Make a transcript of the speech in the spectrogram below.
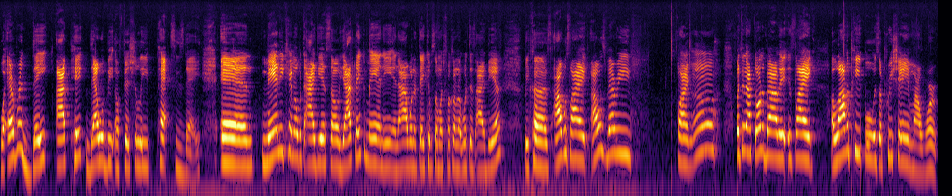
whatever date I pick, that will be officially Patsy's Day. And Manny came up with the idea, so y'all thank Manny, and I want to thank him so much for coming up with this idea because I was like, I was very like, uh, but then I thought about it. It's like a lot of people is appreciating my work,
